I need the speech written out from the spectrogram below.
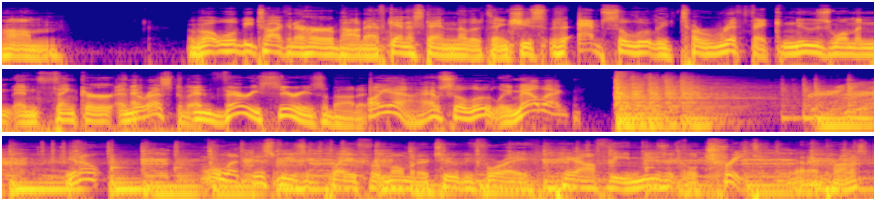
Um, but we'll be talking to her about Afghanistan and other things. She's absolutely terrific newswoman and thinker and the rest of it. And very serious about it. oh yeah, absolutely. Mailbag. You know, we'll let this music play for a moment or two before I pay off the musical treat that I promised.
